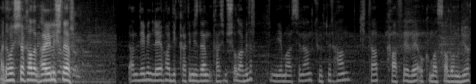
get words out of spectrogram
Hadi hoşça kalın. Hayırlı işler. Yani demin levha dikkatimizden kaçmış olabilir. Mimar Sinan Kültürhan Kitap, Kafe ve Okuma Salonu diyor.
